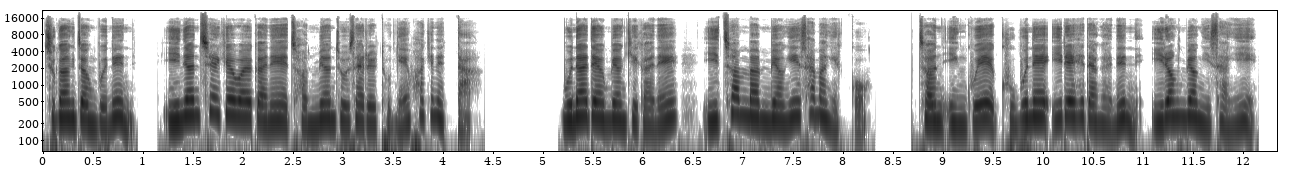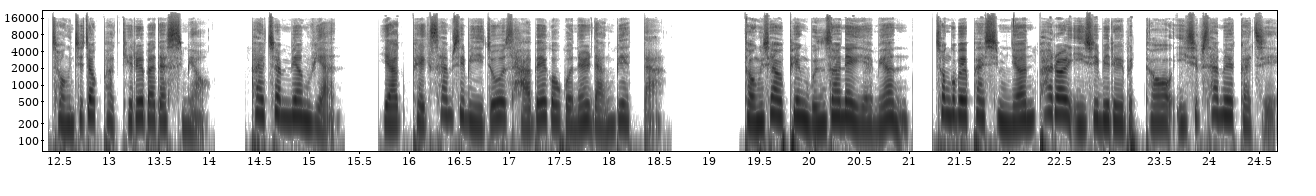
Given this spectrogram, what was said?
중앙정부는 2년 7개월간의 전면 조사를 통해 확인했다. 문화대혁명 기간에 2천만 명이 사망했고 전 인구의 9분의 1에 해당하는 1억 명 이상이 정치적 박해를 받았으며 8천 명 위안, 약 132조 400억 원을 낭비했다. 덩샤오핑 문선에 의하면 1980년 8월 21일부터 23일까지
